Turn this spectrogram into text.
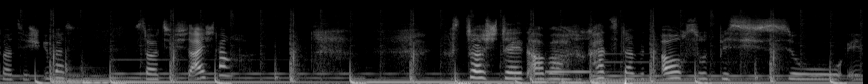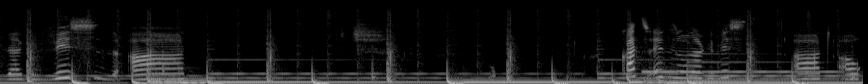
deutlich über, es ist deutlich leichter zu erstellen, aber du kannst damit auch so ein bisschen so in einer gewissen Art kannst in so einer gewissen Art auch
